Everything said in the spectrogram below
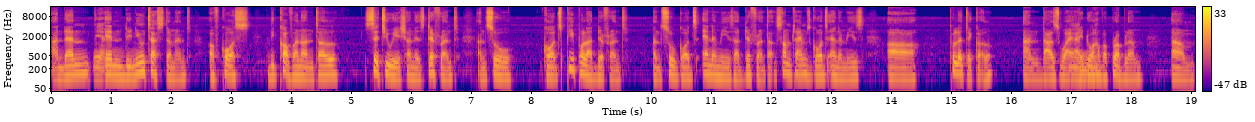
And then Yeah. in the New Testament, of course, the covenantal situation is different. And so God's people are different. And so God's enemies are different. And sometimes God's enemies are political. And that's why I don't have a problem um,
